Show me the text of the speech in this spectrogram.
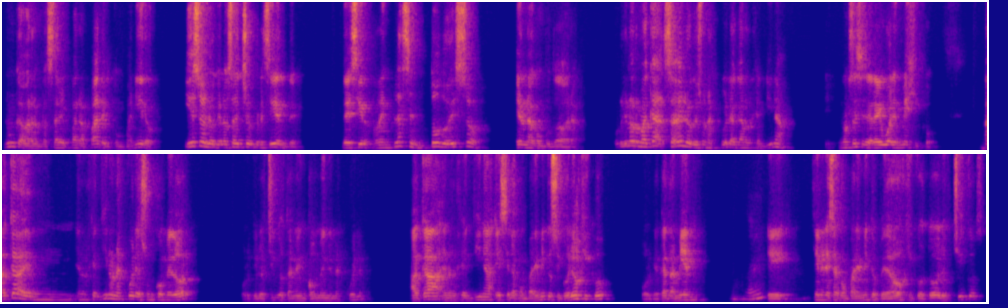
nunca va a reemplazar el par a par, el compañero. Y eso es lo que nos ha hecho el presidente, de decir, reemplacen todo eso en una computadora. Porque Norma, acá, ¿sabes lo que es una escuela acá en Argentina? No sé si será igual en México. Acá en, Argentina una escuela es un comedor, porque los chicos también comen en la escuela. Acá en Argentina es el acompañamiento psicológico, porque acá también eh, tienen ese acompañamiento pedagógico todos los chicos.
